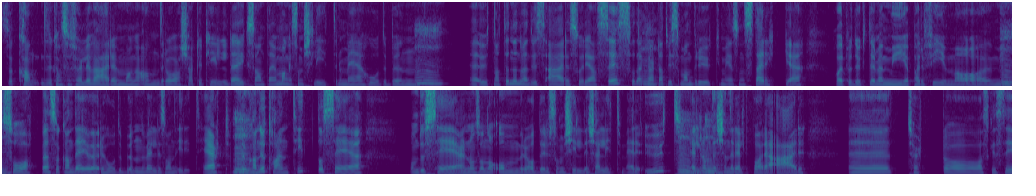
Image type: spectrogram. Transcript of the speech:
så kan det kan selvfølgelig være mange andre årsaker til det. ikke sant? Det er jo mange som sliter med hodebunnen Mm. eh, uten at det nødvendigvis er psoriasis. Og det er klart Mm. at hvis man bruker mye sånn sterke hårprodukter med mye parfyme og mye Mm. såpe, så kan det gjøre hodebunnen veldig sånn irritert. Men Mm. du kan jo ta en titt og se om du ser noen sånne områder som skiller seg litt mer ut, Mm, eller om det mm. generelt bare er eh, tørt og hva skal jeg si,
